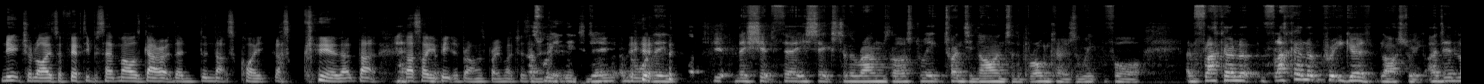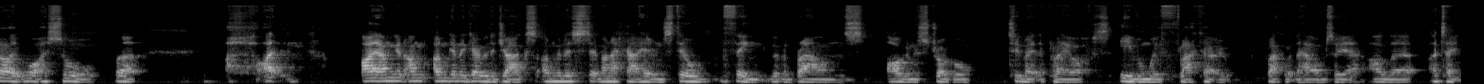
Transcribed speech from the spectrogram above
neutralize a fifty percent Myles Garrett, then then that's quite that's you know that that yeah. that's how you beat the Browns pretty much. that's it? what you need to do. I mean, they, they shipped thirty six to the Rams last week, twenty nine to the Broncos the week before. And Flacco looked Flacco looked pretty good last week. I did like what I saw, but oh, I I am gonna I'm, I'm gonna go with the Jags. I'm gonna stick my neck out here and still think that the Browns are gonna struggle to make the playoffs, even with Flacco Flacco at the helm. So yeah, I'll uh, I take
